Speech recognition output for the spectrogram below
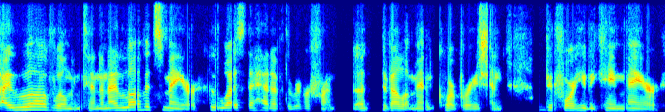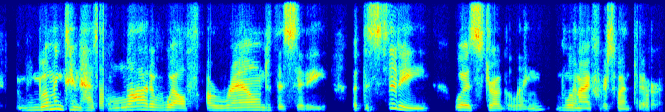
I love Wilmington, and I love its mayor, who was the head of the Riverfront uh, Development Corporation before he became mayor. Wilmington has a lot of wealth around the city, but the city was struggling when I first went there,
